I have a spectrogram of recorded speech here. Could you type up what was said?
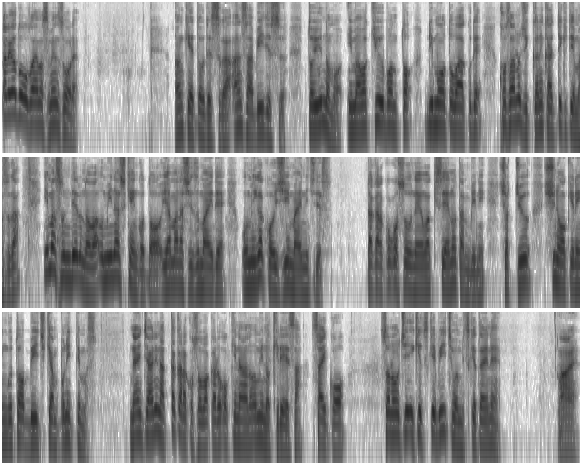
ありがとうございますメンソーレ。アンケートですがアンサー B です。というのも今は9本とリモートワークで小座の実家に帰ってきていますが今住んでいるのは海なし県こと山梨住まいで海が恋しい毎日です。だからここ数年は帰省のたんびにしょっちゅうシュノーケリングとビーチキャンプに行っています。ナイチャーになったからこそ分かる沖縄の海の綺麗さ最高。そのうち行きつけビーチも見つけたいね。はい。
